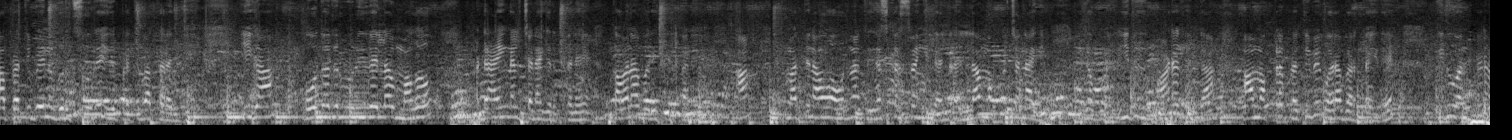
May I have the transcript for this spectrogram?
ಆ ಪ್ರತಿಭೆಯನ್ನು ಗುರುತಿಸೋದೇ ಇದು ಪ್ರತಿಭಾ ಕಾರಂಜಿ. ಈಗ ಓದೋದ್ರ ಇದೆಲ್ಲ ಮಗು ಡ್ರಾಯಿಂಗ್ನಲ್ಲಿ ಚೆನ್ನಾಗಿರ್ತಾನೆ, ಕವನ ಬರೀತಿರ್ತಾನೆ ಮತ್ತು ನಾವು ಅವ್ರನ್ನ ತಿರಸ್ಕರಿಸೋಂಗಿಲ್ಲ. ಎಲ್ಲ ಮಕ್ಕಳು ಚೆನ್ನಾಗಿ ಈಗ ಇದು ಮಾಡೋದ್ರಿಂದ ಆ ಮಕ್ಕಳ ಪ್ರತಿಭೆ ಹೊರ ಬರ್ತಾ ಇದೆ. ಇದು ಒಂಥರ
